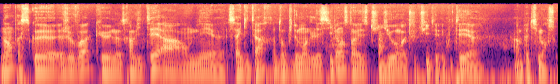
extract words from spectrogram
Non, parce que je vois que notre invité a emmené euh, sa guitare. Donc je demande les silences dans les studios. On va tout de suite écouter un petit morceau.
